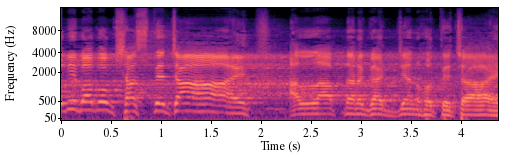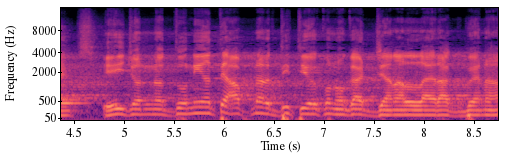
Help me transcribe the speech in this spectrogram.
অভিভাবক সাজতে চায়, আল্লাহ আপনার গার্জিয়ান হতে চায়, এই জন্য দুনিয়াতে আপনার দ্বিতীয় কোনো গার্জিয়ান আল্লাহ রাখবে না।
